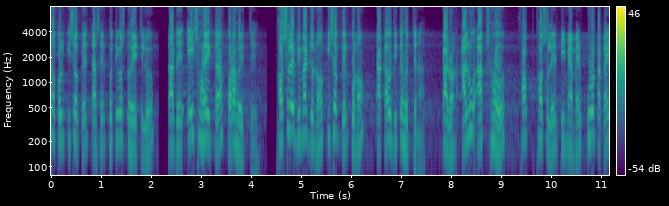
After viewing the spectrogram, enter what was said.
সকল কৃষকের চাষের ক্ষতিগ্রস্ত হয়েছিল, তাদের এই সহায়তা করা হয়েছে। ফসলের বীমার জন্য কৃষকদের কোনো টাকাও দিতে হচ্ছে না, কারণ আলু, আখ সহ সব ফসলের প্রিমিয়ামের পুরো টাকাই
